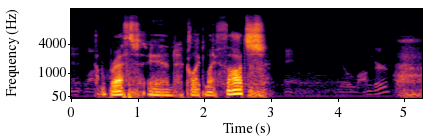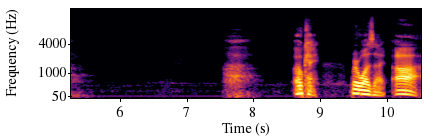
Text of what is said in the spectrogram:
minute long couple breaths and collect my thoughts. and no longer. Okay, where was I? Ah,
